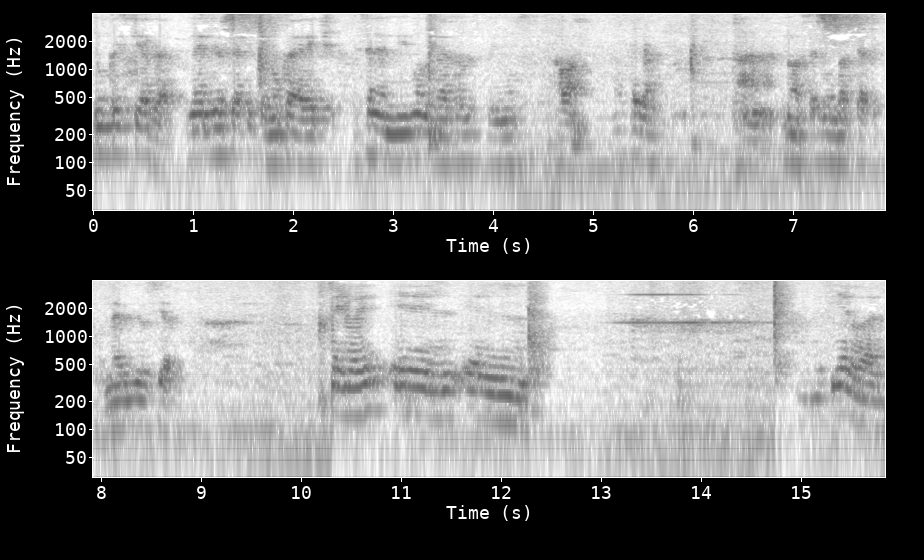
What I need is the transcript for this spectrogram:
Nunca izquierda, nervio ciático, nunca derecho. Es en el mismo lugar donde estuvimos abajo. Ah, no, es el lumbar ciático, nervio ciático. pero el, el, el- me refiero a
